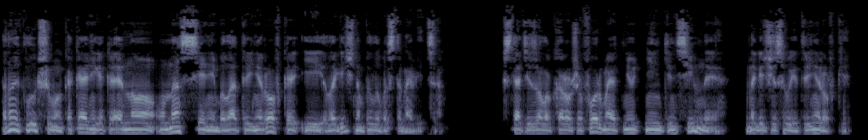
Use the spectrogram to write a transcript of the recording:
Оно и к лучшему, какая-никакая, но у нас с Сеней была тренировка, и логично было восстановиться. Кстати, залог хорошей формы отнюдь не интенсивные, многочасовые тренировки.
